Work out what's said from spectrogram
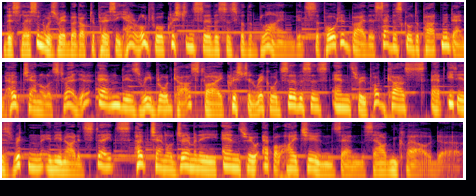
This lesson was read by Dr. Percy Harrold for Christian Services for the Blind. It's supported by the Sabbath School Department and Hope Channel Australia and is rebroadcast by Christian Record Services and through podcasts at It Is Written in the United States, Hope Channel Germany, and through Apple iTunes and SoundCloud.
